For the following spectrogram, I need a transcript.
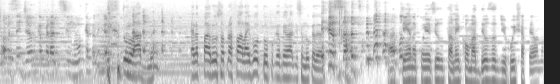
tava sediando o campeonato de sinuca, tá ligado? Do lado, né? Ela parou só pra falar e voltou pro campeonato de sinuca dela. Exato. Atena, conhecido também como a deusa de Rui Chapéu, né?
